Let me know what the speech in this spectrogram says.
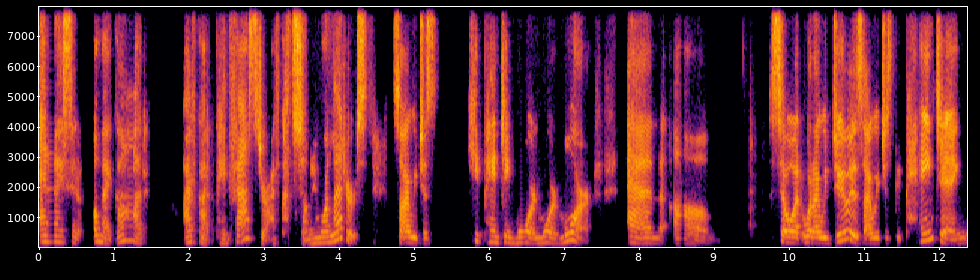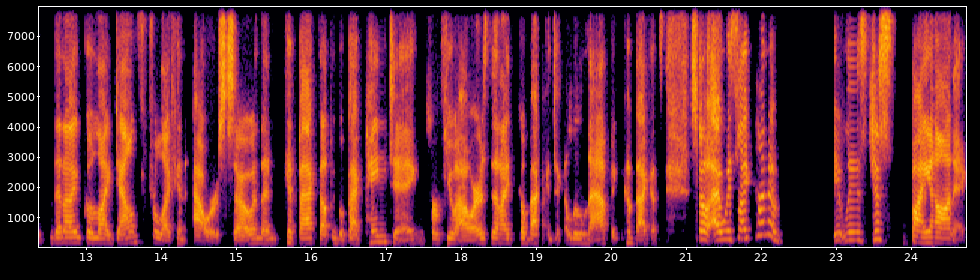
And I said, Oh my God, I've got to paint faster. I've got so many more letters. So I would just keep painting more and more and more. And um, so what, what I would do is I would just be painting, then I'd go lie down for like an hour or so and then get back up and go back painting for a few hours. Then I'd go back and take a little nap and come back. And, so I was like kind of, it was just bionic.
